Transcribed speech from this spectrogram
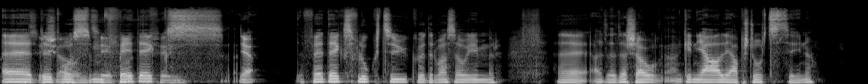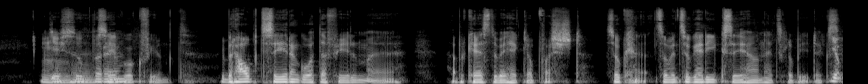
Äh, das ist dort, wo es ein im sehr guter FedEx, Film. Ja. FedEx-Flugzeug oder was auch immer. Äh, also das ist auch eine geniale Absturzszene. Die ist super. äh, sehr ja. gut gefilmt. Überhaupt sehr ein guter Film. Äh, aber Castaway hat, glaube fast, so, so wenn ich sogar ich gesehen habe, hat es, glaube ich, jeder gesehen.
